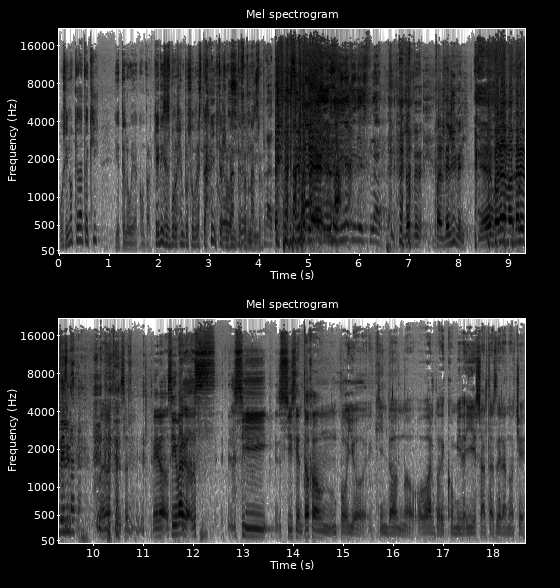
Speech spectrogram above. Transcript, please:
O si no, quédate aquí, yo te lo voy a comprar. ¿Qué dices, por ejemplo, sobre esta interrogante, Si no Fernando? Tienes plata. Si no tienes plata. No te- para el delivery. Ya, Para mandar el delivery. plata. No, no tienes plata. Pero, sin embargo, si, si se antoja un, un pollo quindón o, o algo de comida y es altas de la noche,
